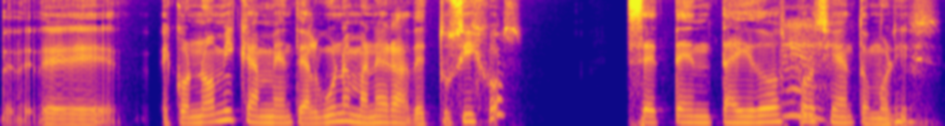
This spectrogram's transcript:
de, de- económicamente, de alguna manera, de tus hijos, 72%, Maurice.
